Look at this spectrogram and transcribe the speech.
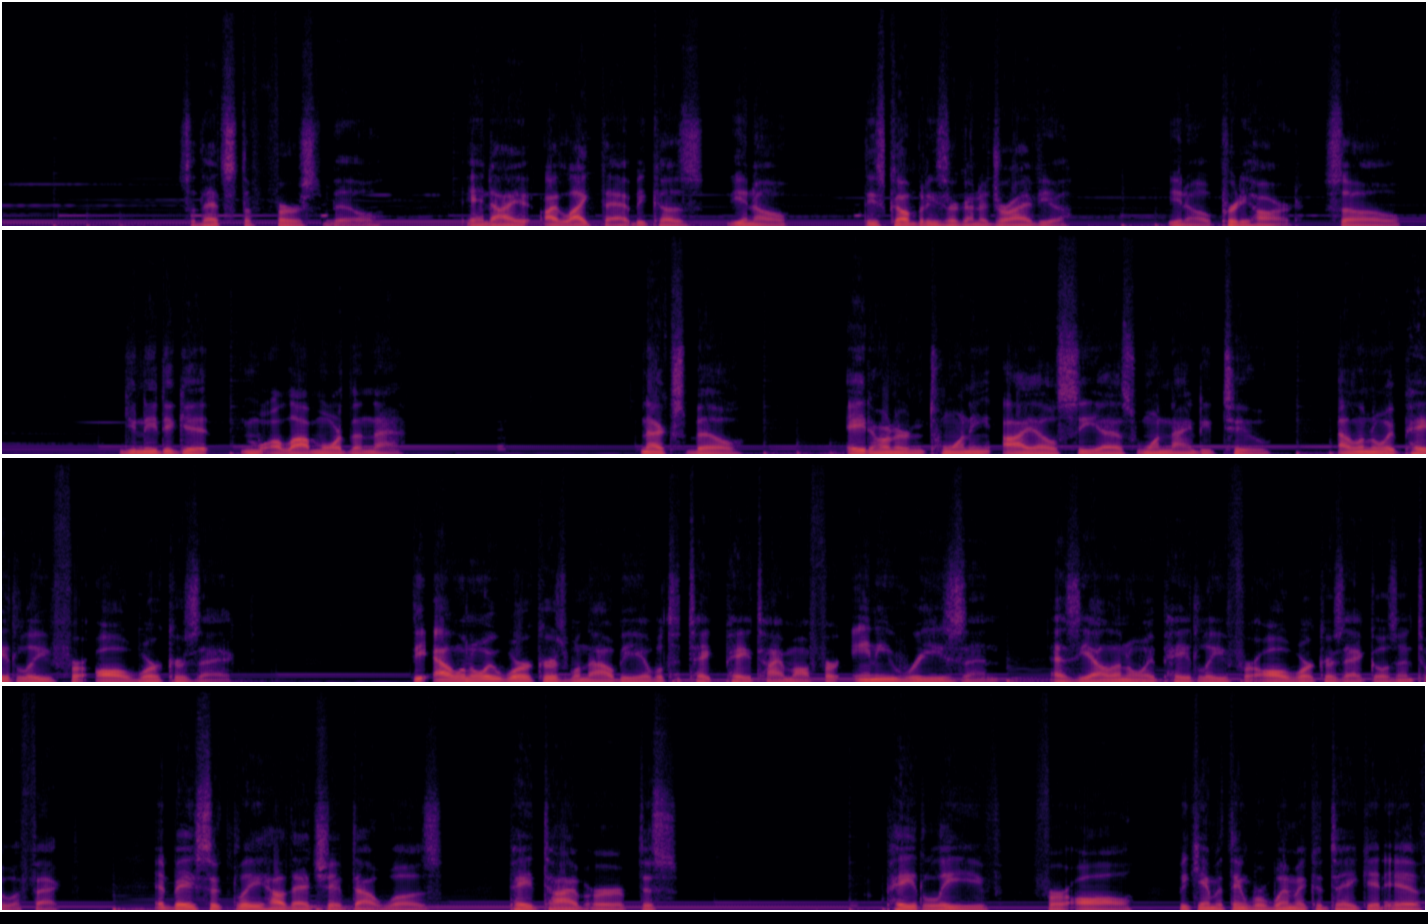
So that's the first bill. And I, I like that because, you know, these companies are going to drive you you know, pretty hard. So you need to get a lot more than that. Next bill, 820 ILCS 192, Illinois Paid Leave for All Workers Act. The Illinois workers will now be able to take pay time off for any reason as the Illinois Paid Leave for All Workers Act goes into effect. And basically, how that shaped out was paid time, or this paid leave for all became a thing where women could take it if,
